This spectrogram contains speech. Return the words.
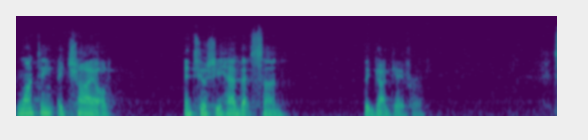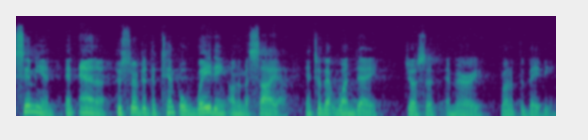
wanting a child until she had that son that God gave her. Simeon and Anna, who served at the temple waiting on the Messiah until that one day Joseph and Mary brought up the baby.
